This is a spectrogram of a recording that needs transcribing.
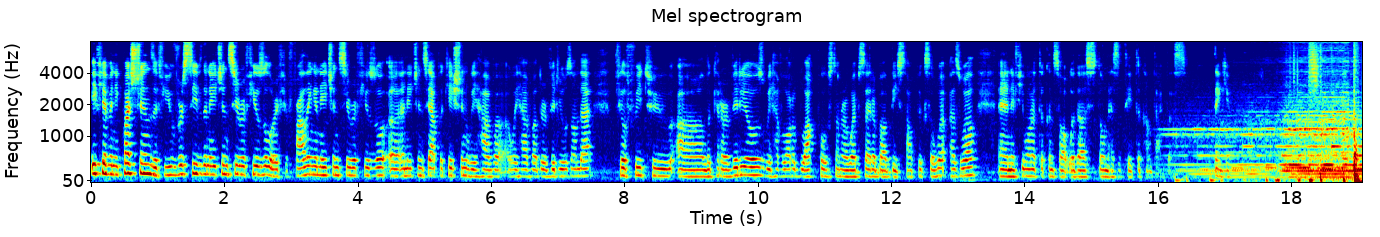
If you have any questions, if you've received an H&C refusal or if you're filing an H&C refusal, uh, an H&C application, we have uh, we have other videos on that. Feel free to uh, look at our videos. We have a lot of blog posts on our website about these topics as well. And if you wanted to consult with us, don't hesitate to contact us. Thank you.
